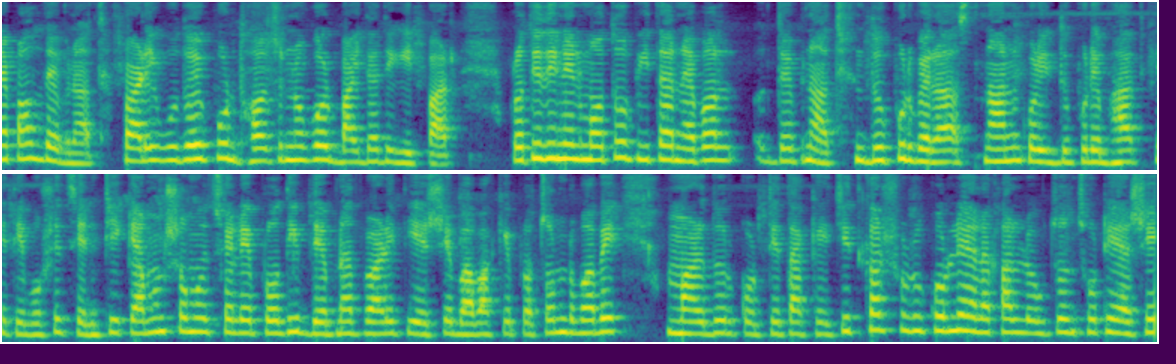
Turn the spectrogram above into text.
নেপাল দেবনাথ বাড়ি উদয়পুর ধ্বজনগর পার প্রতিদিনের মতো পিতা নেপাল দেবনাথ দুপুরবেলা স্নান করে দুপুরে ভাত খেতে বসেছেন। ঠিক এমন সময় ছেলে প্রদীপ দেবনাথ বাড়িতে এসে বাবাকে প্রচন্ডভাবে মারধর করতে থাকে চিৎকার শুরু করলে এলাকার লোকজন ছুটে আসে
